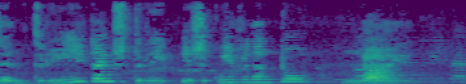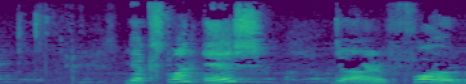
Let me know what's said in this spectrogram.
Then 3 times 3 is equivalent to 9. Next one is there are 4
